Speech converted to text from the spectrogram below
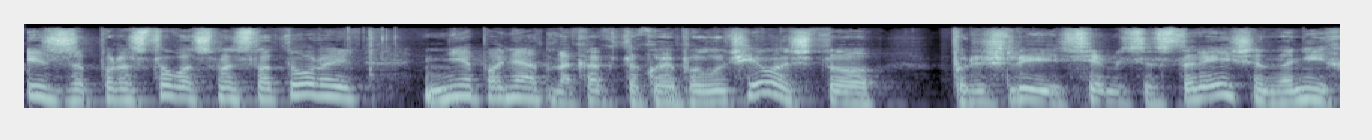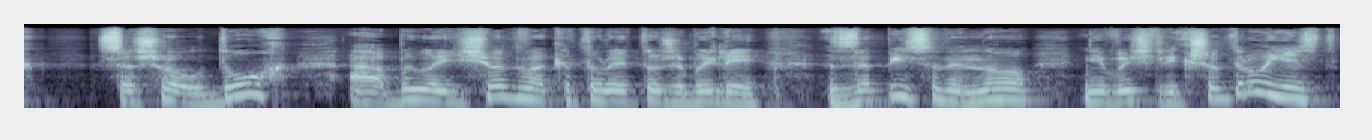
Из-за простого смысла Торы непонятно, как такое получилось, что пришли 70 старейшин, на них сошел дух, а было еще два, которые тоже были записаны, но не вышли к шатру. Есть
